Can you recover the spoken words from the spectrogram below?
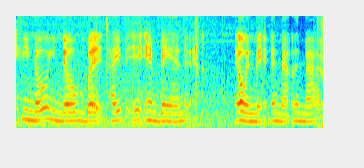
If you know, you know, but type it in band. oh, in ma- in ma- in maps.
